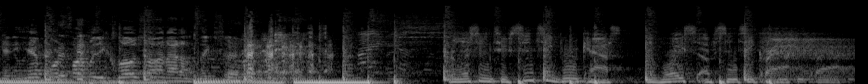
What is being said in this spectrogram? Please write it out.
Can you have more fun with your clothes on? I don't think so. You're listening to Cincy Brewcast, the voice of Cincy Craft.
